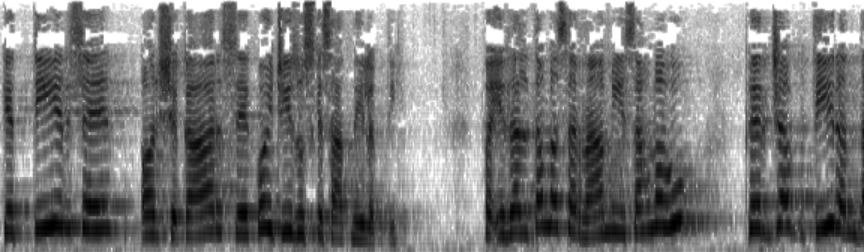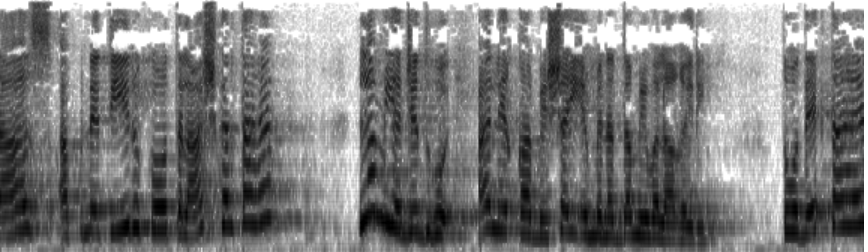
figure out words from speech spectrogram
کہ تیر سے اور شکار سے کوئی چیز اس کے ساتھ نہیں لگتی۔ فعد التم اثر رامی سہما پھر جب تیر انداز اپنے تیر کو تلاش کرتا ہے، لم یجد ہو القا بشئی امن دمی ولا غیری۔ تو وہ دیکھتا ہے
